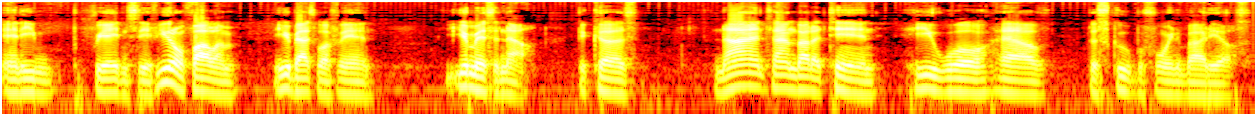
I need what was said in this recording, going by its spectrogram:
and even free agency. If you don't follow him, you're a basketball fan, you're missing out because nine times out of ten, he will have the scoop before anybody else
